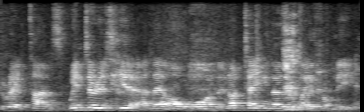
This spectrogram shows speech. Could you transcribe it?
great times. Winter is here and they're all worn. They're not taking those away from me.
